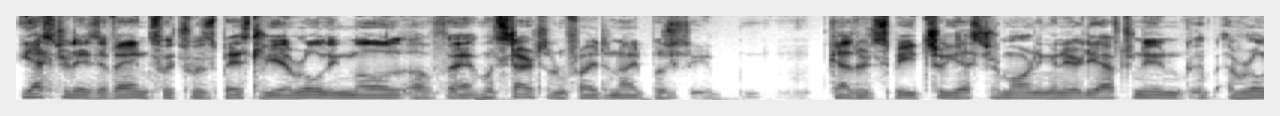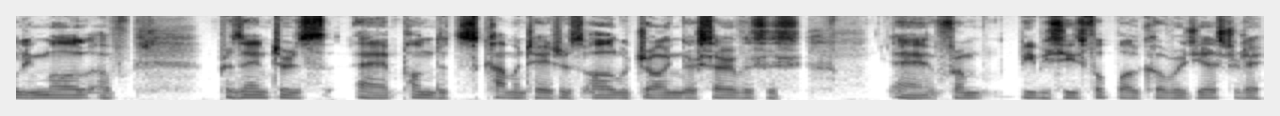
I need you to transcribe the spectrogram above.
yesterday's events, which was basically a rolling maul of, uh, well, started on Friday night, but gathered speed through yesterday morning and early afternoon, a rolling maul of presenters, uh, pundits, commentators, all withdrawing their services uh, from BBC's football coverage yesterday,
